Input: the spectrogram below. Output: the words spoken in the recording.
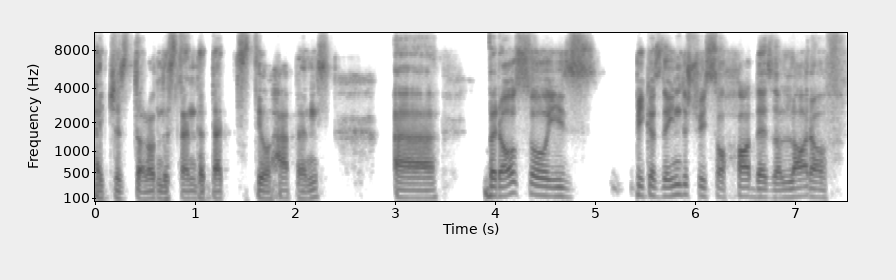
I just don't understand that that still happens. Uh, but also is because the industry is so hot, there's a lot of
